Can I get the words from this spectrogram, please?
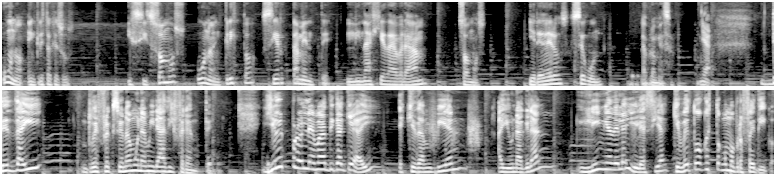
uno en Cristo Jesús. Y si somos uno en Cristo, ciertamente linaje de Abraham somos y herederos según la promesa. Ya. Desde ahí reflexionamos una mirada diferente. Y el problemática que hay es que también hay una gran línea de la iglesia que ve todo esto como profético.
